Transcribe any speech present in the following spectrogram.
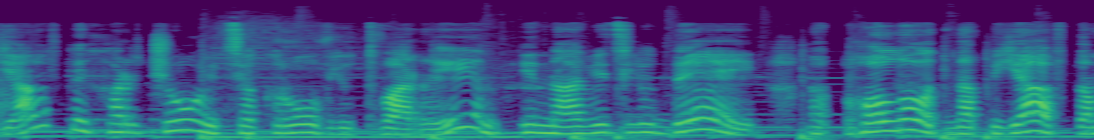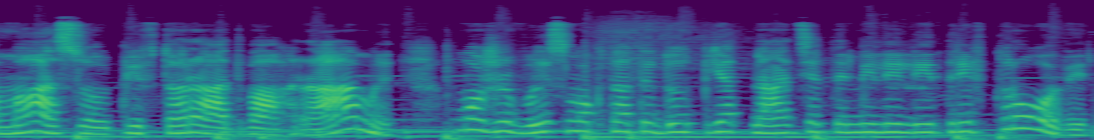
П'явки харчуються кров'ю тварин і навіть людей. Голодна п'явка масою 1,5-2 грами може висмоктати до 15 мл крові,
